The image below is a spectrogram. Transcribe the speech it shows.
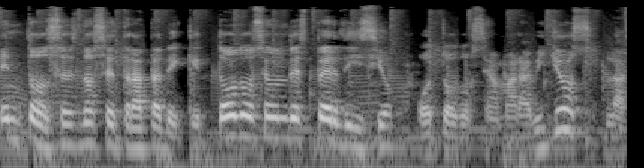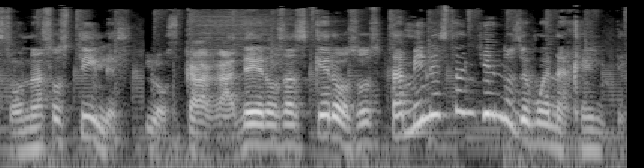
Entonces no se trata de que todo sea un desperdicio o todo sea maravilloso. Las zonas hostiles, los cagaderos asquerosos, también están llenos de buena gente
